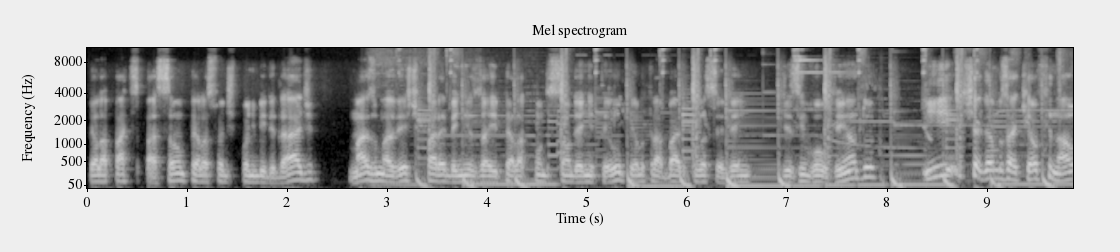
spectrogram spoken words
pela participação, pela sua disponibilidade. Mais uma vez, te parabenizo aí pela condução da NTU, pelo trabalho que você vem desenvolvendo. E chegamos aqui ao final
